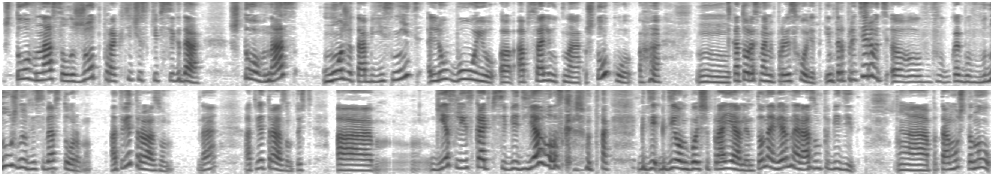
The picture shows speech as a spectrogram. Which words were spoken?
что в нас лжет практически всегда, что в нас может объяснить любую э, абсолютно штуку, которая с нами происходит, интерпретировать э, как бы в нужную для себя сторону. Ответ разум, да? Ответ разум. То есть а, если искать в себе дьявола, скажем так, где, где он больше проявлен, то, наверное, разум победит. а, потому что, ну,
